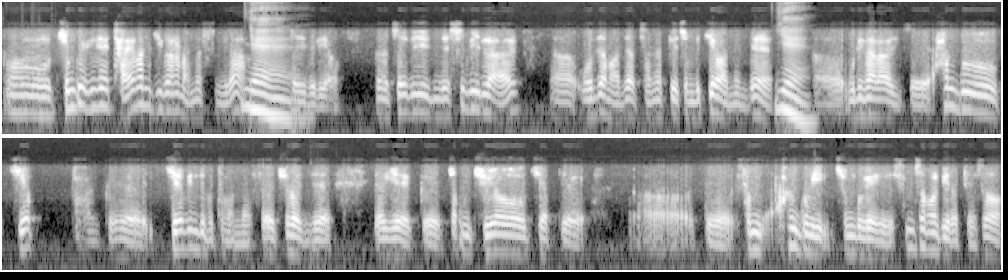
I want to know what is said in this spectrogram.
어, 중국 굉장히 다양한 기관을 만났습니다. 예, 저희들이요. 그래서 저희들이 이제 12일 날, 어, 오자마자 저녁에 좀 늦게 왔는데, 예, 어, 우리나라 이제 한국 기업, 그, 기업인들부터 만났어요. 주로 이제 여기에 그 조금 주요 기업들, 어, 그, 삼, 한국이, 중국의 삼성을 비롯해서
